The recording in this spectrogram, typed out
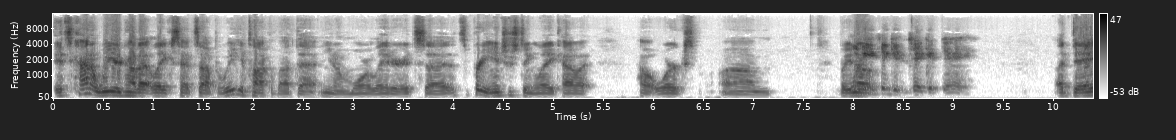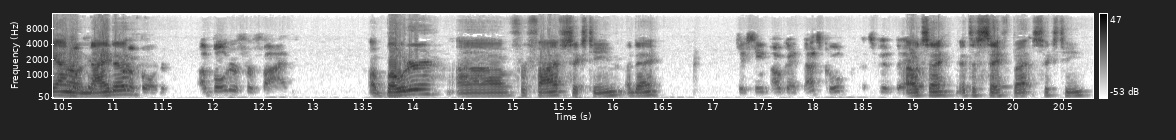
it's kind of weird how that lake sets up, and we could talk about that, you know, more later. It's uh, it's a pretty interesting lake how it how it works. Um, but you what know, do you think it'd take a day? a day on For a Oneida, boater. A boater for five. a boater uh, for five, 16 a day. 16? Okay, that's cool. That's a good bet. I would say it's a safe bet, sixteen.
